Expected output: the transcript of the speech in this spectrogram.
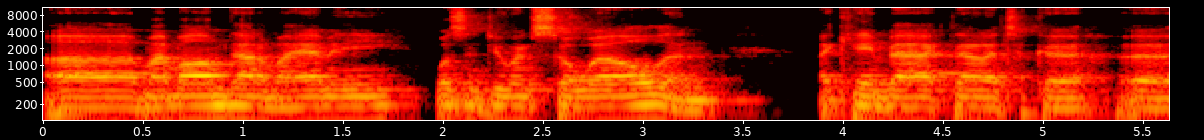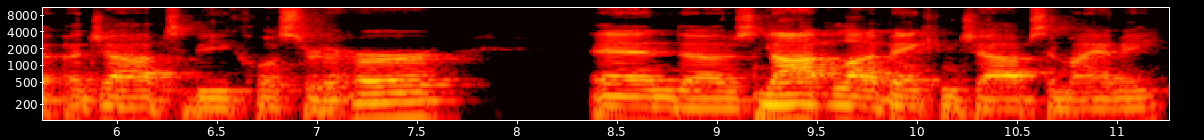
uh, my mom down in Miami wasn't doing so well, and I came back down. I took a, a, a job to be closer to her, and uh, there's not a lot of banking jobs in Miami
